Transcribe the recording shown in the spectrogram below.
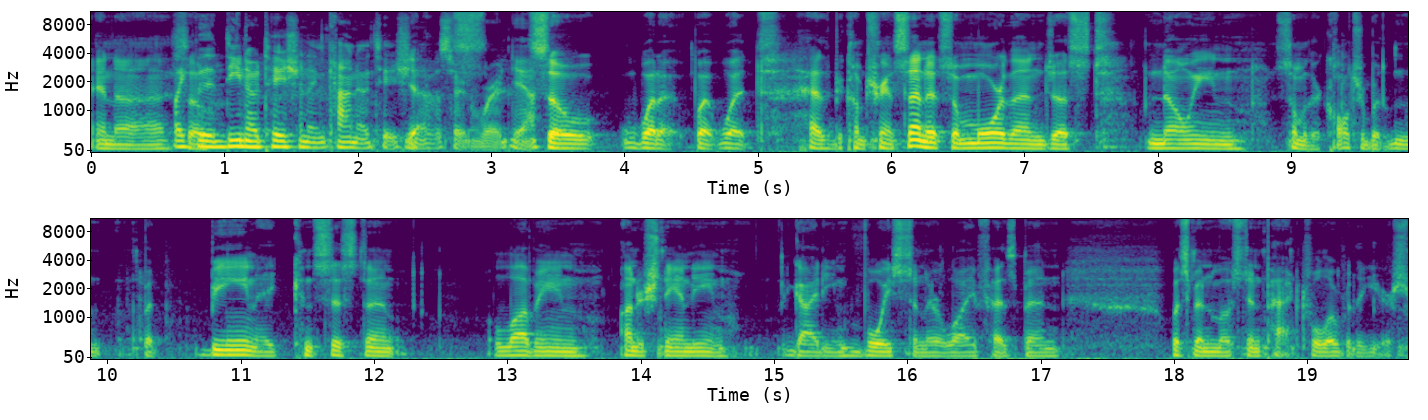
and uh, Like so, the denotation and connotation Yeah. of a certain word. Yeah. so what what what has become transcendent? So more than just knowing some of their culture, but but being a consistent, loving, understanding, guiding voice in their life has been what's been most impactful over the years.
